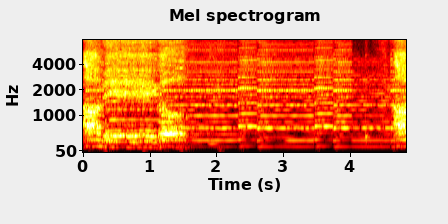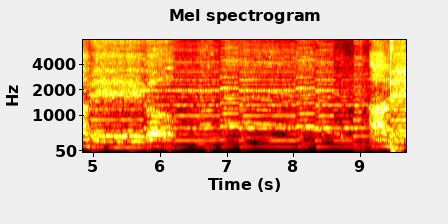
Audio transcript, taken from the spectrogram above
Amigo. Amigo. Amigo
